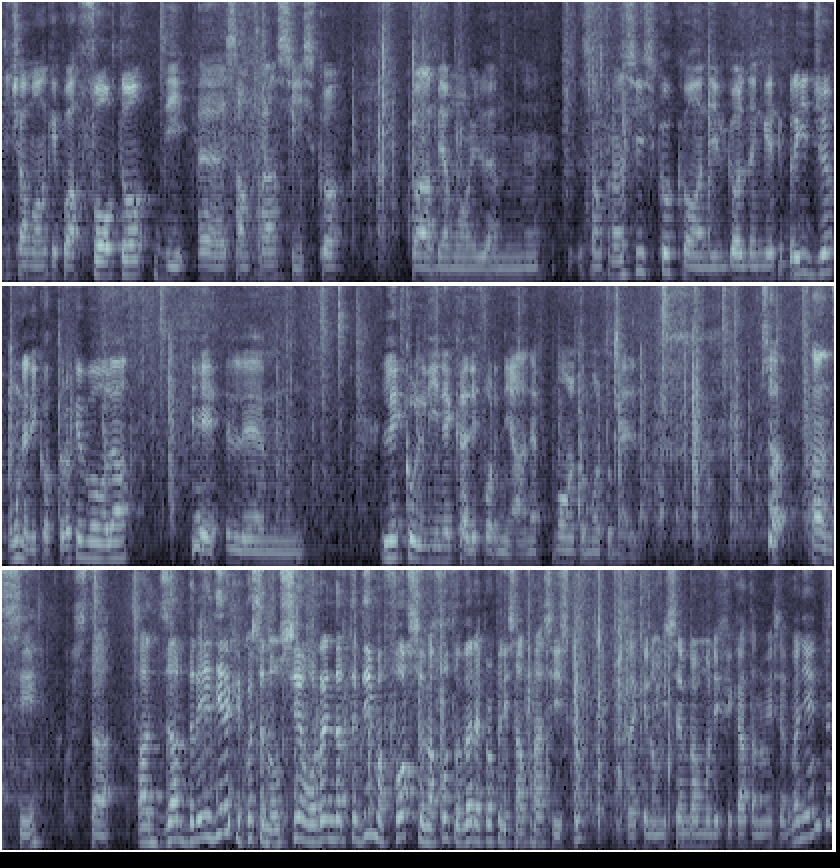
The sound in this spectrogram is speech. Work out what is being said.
diciamo anche qua foto di eh, San Francisco qua abbiamo il um, San Francisco con il Golden Gate Bridge un elicottero che vola e le, um, le colline californiane. Molto molto belle questa, anzi questa azzarderei a dire che questa non sia un render 3D ma forse una foto vera e propria di San Francisco perché non mi sembra modificata non mi sembra niente.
